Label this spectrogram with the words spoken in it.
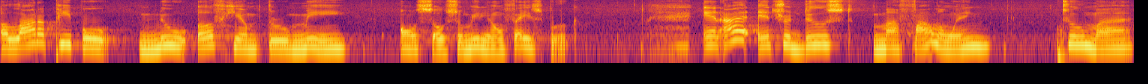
a lot of people knew of him through me on social media, on Facebook. And I introduced my following to my,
